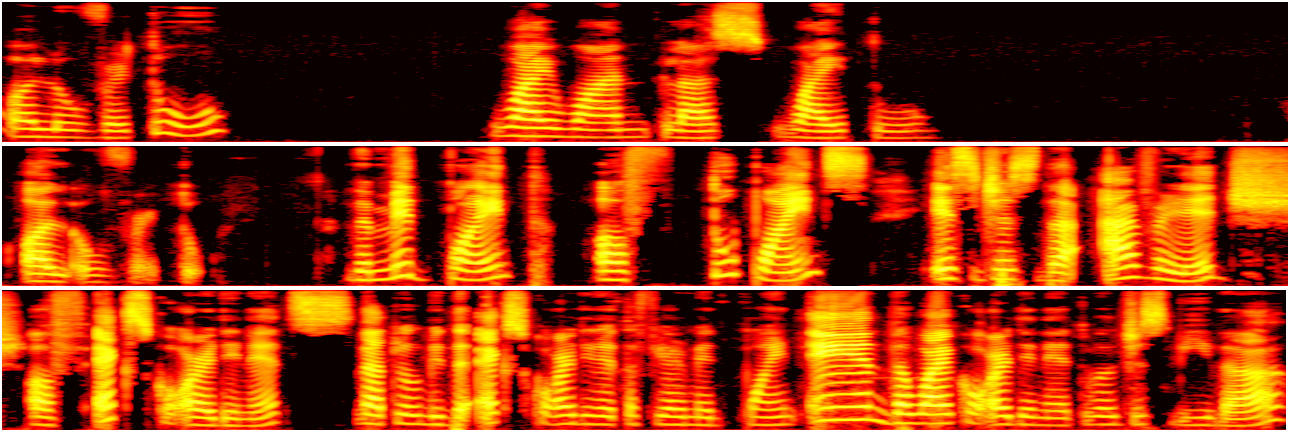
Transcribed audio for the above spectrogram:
all over 2 y1 plus y2 all over 2. The midpoint of two points is just the average of x coordinates. That will be the x coordinate of your midpoint and the y coordinate will just be the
